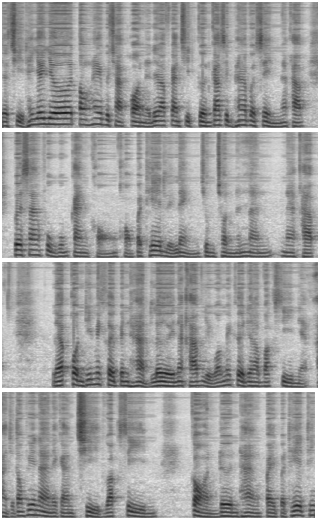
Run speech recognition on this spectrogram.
จะฉีดให้เยอะๆ ต้องให้ประชากรเนี่ยได้รับการฉีดเกิน 95%นะครับเพื่อสร้างภูมิคุ้มกันของของประเทศหรือแหล่งชุมชนนั้นๆนะครับ แล้วคนที่ไม่เคยเป็นหัดเลยนะครับ หรือว่าไม่เคยได้รับวัคซีนเนี่ยอาจจะต้องพิจารณาในการฉีดวัคซีนก่อนเดินทางไปประเทศที่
